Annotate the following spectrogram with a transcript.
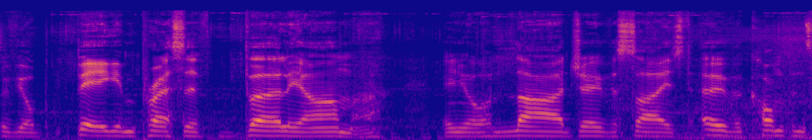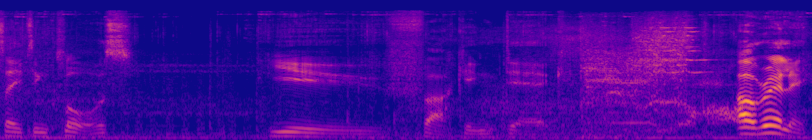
With your big, impressive, burly armor and your large, oversized, overcompensating claws. You fucking dick. Oh, really?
